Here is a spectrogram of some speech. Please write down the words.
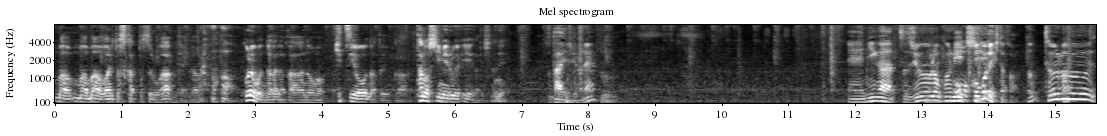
まあまあまあ割とスカッとするわみたいな。これもなかなかあの必要なというか楽しめる映画でしたね、大事よね。うん。えー、2月16日、おここで来たか。んトゥルー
